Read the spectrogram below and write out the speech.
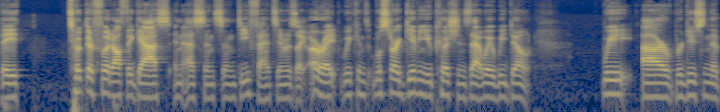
they took their foot off the gas in essence in defense and was like, all right, we can we'll start giving you cushions that way we don't. We are reducing the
